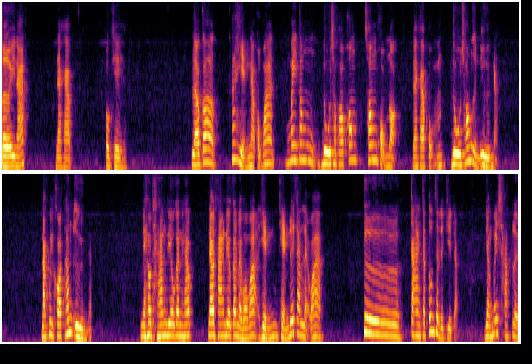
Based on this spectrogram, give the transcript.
เลยนะนะครับ โอเค แล้วก็ถ้าเห็นเนี่ยผมว่าไม่ต้องดูเฉพาะช่องช่องผมหรอกนะครับ ผมดูช่องอื่นๆน่ะนักวิเคราะห์ท่านอื่นน่ะแนวทางเดียวกันครับ แนวทางเดียวกันหมายความว่าเห็นเห็นด้วยกันแหละว่า คือการกระตุ้นเศรษฐกิจอะยังไม่ชัดเลย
